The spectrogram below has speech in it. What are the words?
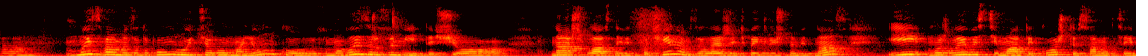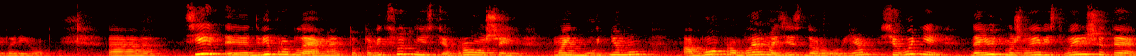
А, Ми з вами за допомогою цього малюнку змогли зрозуміти, що наш власний відпочинок залежить виключно від нас і можливості мати кошти саме в цей період. Е, Ці е, дві проблеми, тобто відсутність грошей в майбутньому або проблеми зі здоров'ям, сьогодні дають можливість вирішити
